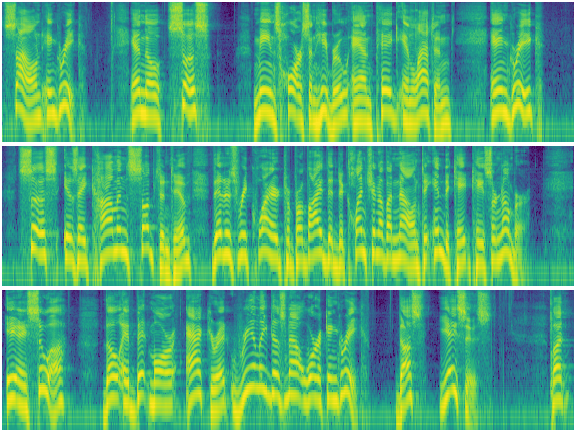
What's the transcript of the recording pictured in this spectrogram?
sound in Greek. And though sus means horse in Hebrew and pig in Latin, in Greek, sus is a common substantive that is required to provide the declension of a noun to indicate case or number. Iesua, though a bit more accurate, really does not work in Greek. Thus, Jesus. But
